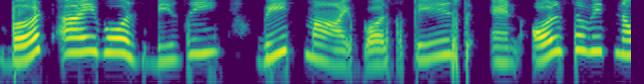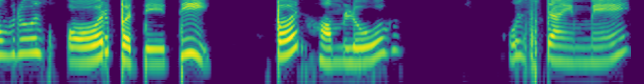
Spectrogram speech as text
but I was busy with my first test and also with Navroz और पतेती पर हम लोग उस टाइम में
